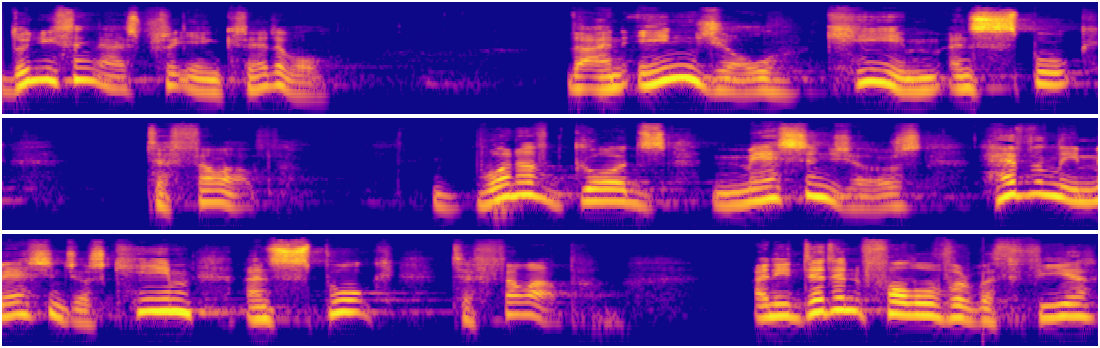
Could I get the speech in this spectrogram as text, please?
Don't you think that's pretty incredible? That an angel came and spoke to Philip. One of God's messengers heavenly messengers came and spoke to Philip. And he didn't fall over with fear.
